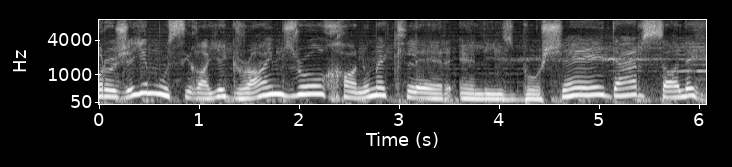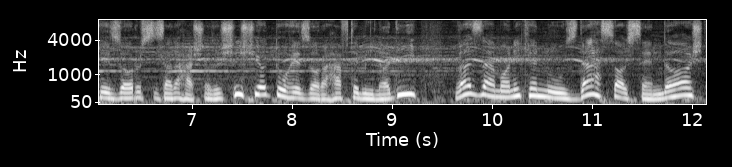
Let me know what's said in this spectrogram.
پروژه موسیقایی گرایمز رو خانم کلر الیز بوشه در سال 1386 یا 2007 میلادی و زمانی که 19 سال سن داشت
